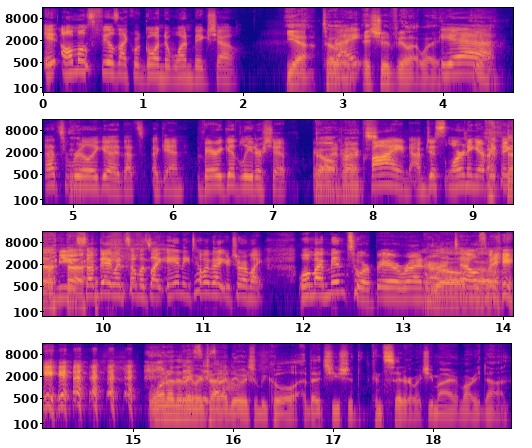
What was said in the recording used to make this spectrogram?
it almost feels like we're going to one big show. yeah, totally. Right? It should feel that way. Yeah, that's yeah. really good. That's again very good leadership. Oh, thanks. Fine. I'm just learning everything from you. Someday when someone's like, Annie, tell me about your tour, I'm like, well, my mentor, Bear Rinehart, Well, tells no. me. One other thing we're trying to do, which would be cool, that you should consider, which you might have already done,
